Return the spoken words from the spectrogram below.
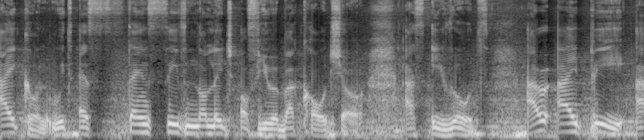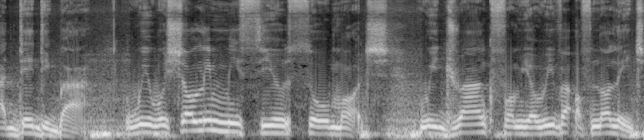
icon with extensive knowledge of Yoruba culture. As he wrote, R.I.P. Adedigba, we will surely miss you so much. We drank from your river of knowledge.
